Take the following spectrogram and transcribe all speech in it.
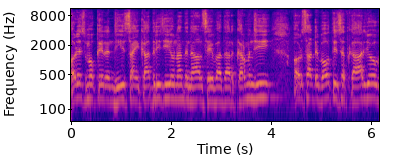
ਔਰ ਇਸ ਮੌਕੇ ਰਣਜੀਤ ਸਾਈਂ ਕਾਦਰੀ ਜੀ, ਉਹਨਾਂ ਦੇ ਨਾਲ ਸੇਵਾਦਾਰ ਕਰਮ ਜੀ ਔਰ ਸਾਡੇ ਬਹੁਤ ਹੀ ਸਤਿਕਾਰਯੋਗ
